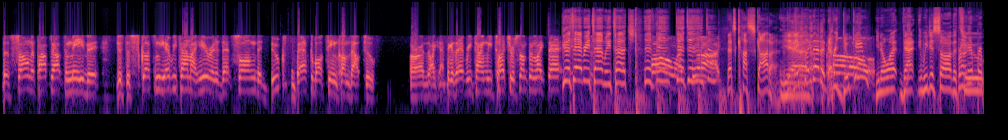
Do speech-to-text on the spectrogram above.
the song that pops out to me that just disgusts me every time I hear it is that song that Duke's basketball team comes out to. Or like I think it's every time we touch or something like that. Because every time we touch, Oh, my God. that's Cascada. Did Yeah. they play that at every Duke oh. game? Oh. You know what? That we just saw the two.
